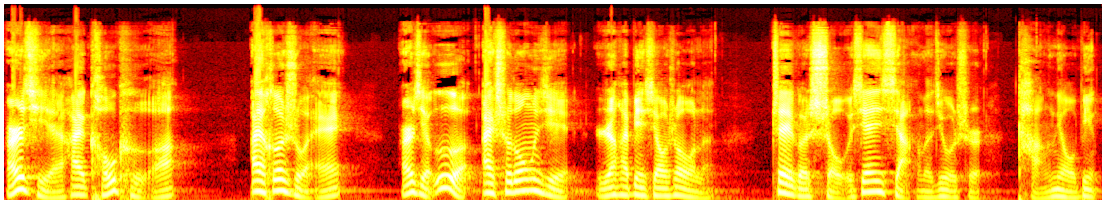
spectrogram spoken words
而且还口渴，爱喝水。而且饿，爱吃东西，人还变消瘦了。这个首先想的就是糖尿病，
